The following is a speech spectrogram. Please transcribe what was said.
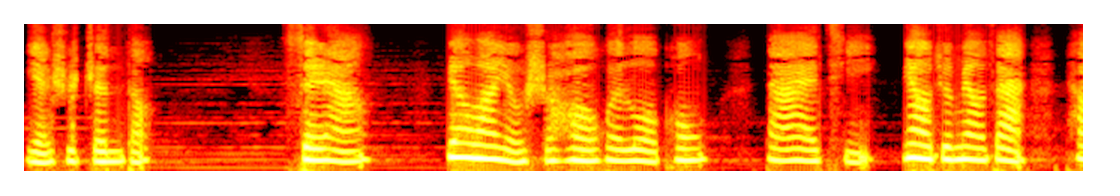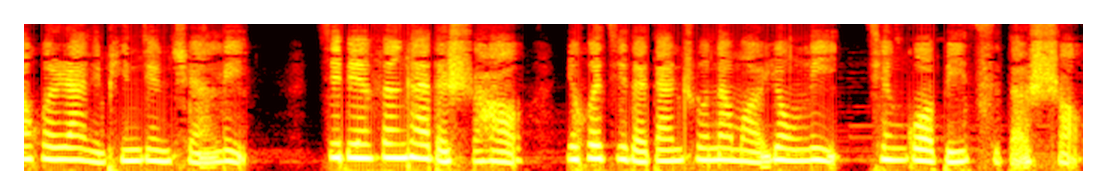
也是真的。虽然愿望有时候会落空，但爱情妙就妙在它会让你拼尽全力，即便分开的时候，也会记得当初那么用力牵过彼此的手，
